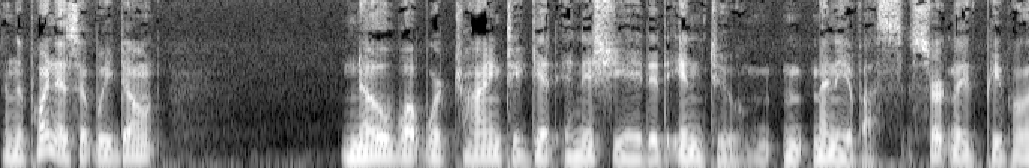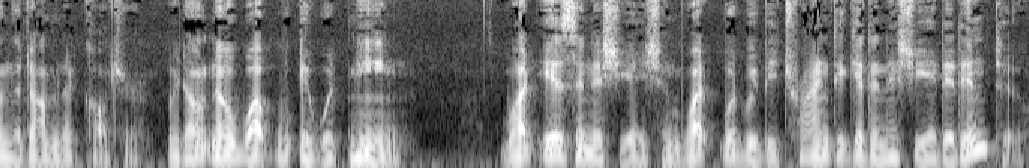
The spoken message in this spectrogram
And the point is that we don't know what we're trying to get initiated into, M- many of us, certainly people in the dominant culture. We don't know what it would mean. What is initiation? What would we be trying to get initiated into?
